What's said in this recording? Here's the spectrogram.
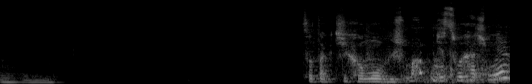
Mm. Co tak cicho mówisz? Ma, nie słychać mnie?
